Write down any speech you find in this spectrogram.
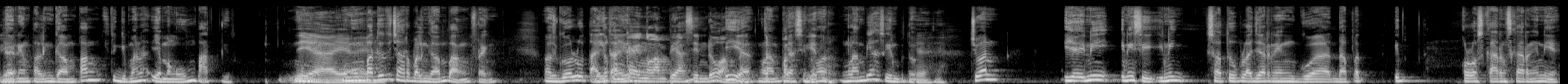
Dan yang paling gampang itu gimana? Ya mengumpat gitu. Iya, iya. Mengumpat itu cara paling gampang, Frank. Maksud gue lu tai Itu kan kayak ngelampiasin doang. Iya, kan? Ngelampiasin gitu. orang, ngelampiasin betul. Iya, iya. Cuman ya ini ini sih ini satu pelajaran yang gue dapat kalau sekarang-sekarang ini ya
